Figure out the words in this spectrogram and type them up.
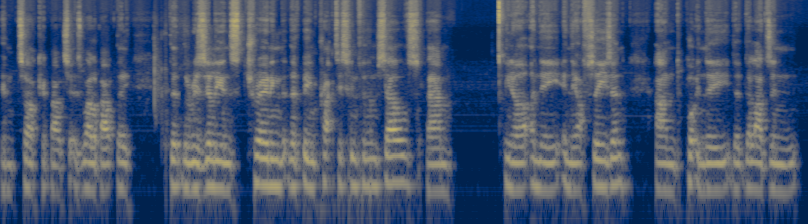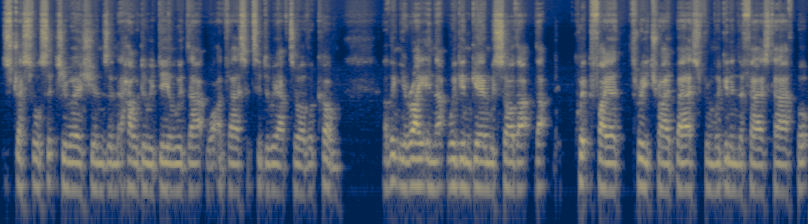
and talk about it as well about the, the, the resilience training that they've been practicing for themselves. Um, you know, in the in the off season and putting the, the, the lads in stressful situations and how do we deal with that? What adversity do we have to overcome? I think you're right. In that Wigan game, we saw that that quick fire three try burst from Wigan in the first half, but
